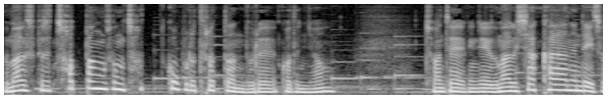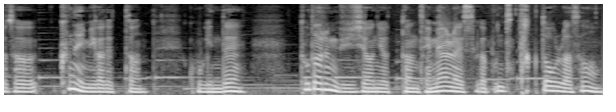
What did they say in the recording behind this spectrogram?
음악 숲에서 첫 방송 첫 곡으로 틀었던 노래거든요. 저한테 굉장히 음악을 시작하는 데 있어서 큰 의미가 됐던 곡인데 또 다른 뮤지션이었던 데미안 라이스가 문득 탁 떠올라서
